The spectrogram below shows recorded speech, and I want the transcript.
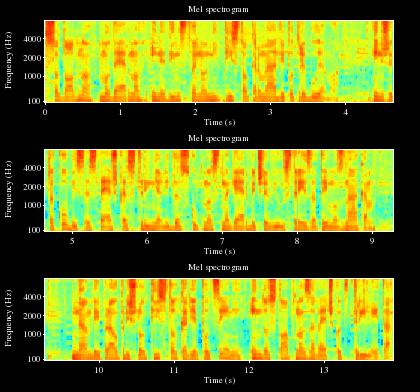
Sodobno, moderno in edinstveno ni tisto, kar mladi potrebujemo. In že tako bi se stežka strinjali, da skupnost na Gerbičevi ustreza tem oznakam. Nam bi prav prišlo tisto, kar je poceni in dostopno za več kot tri leta,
